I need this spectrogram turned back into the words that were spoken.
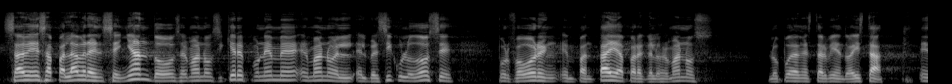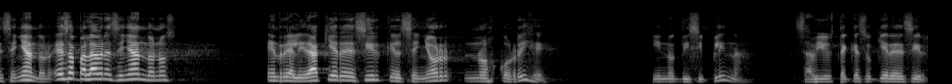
¿Sabe esa palabra enseñando, hermanos? Si quieres ponerme, hermano, el, versículo 12, por favor, en, en pantalla para que los hermanos lo puedan estar viendo. Ahí está, enseñándonos. Esa palabra enseñándonos en realidad quiere decir que el Señor nos corrige y nos disciplina. ¿Sabía usted qué eso quiere decir?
